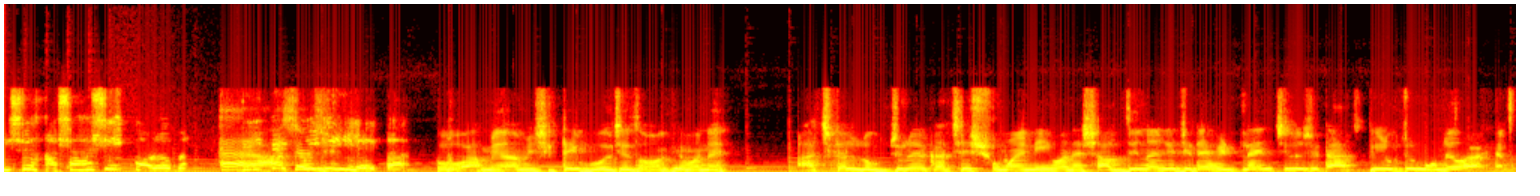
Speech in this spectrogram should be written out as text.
নিশ্চয়ই হাসাহাসি করো? হ্যাঁ ও আমি আমি সেটাই বলছি তোমাকে মানে আজকাল লোকজনের কাছে সময় নেই। মানে সাত দিন আগে যেটা হেডলাইন ছিল সেটা আজকে লোকজন মনেও রাখে না।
